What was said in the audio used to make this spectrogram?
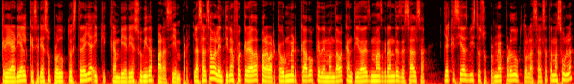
crearía el que sería su producto estrella y que cambiaría su vida para siempre. La salsa valentina fue creada para abarcar un mercado que demandaba cantidades más grandes de salsa, ya que si has visto su primer producto, la salsa tamazula,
